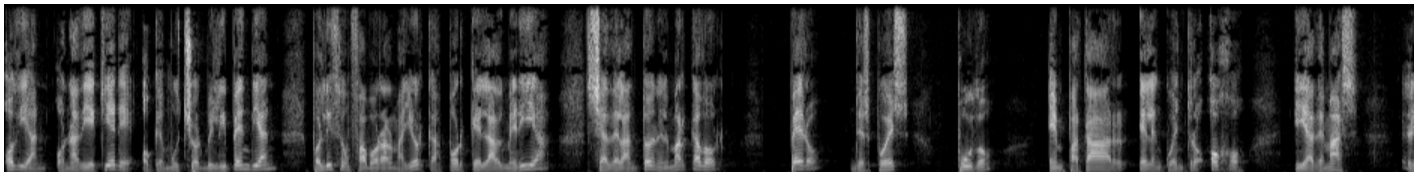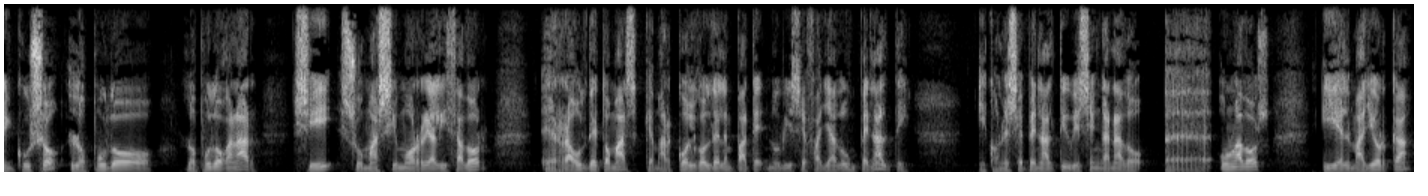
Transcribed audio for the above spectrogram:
odian o nadie quiere o que muchos vilipendian, pues le hizo un favor al Mallorca, porque el Almería se adelantó en el marcador, pero después pudo empatar el encuentro. Ojo, y además incluso lo pudo lo pudo ganar si su máximo realizador eh, Raúl de Tomás, que marcó el gol del empate, no hubiese fallado un penalti. Y con ese penalti hubiesen ganado 1 eh, a 2 y el Mallorca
